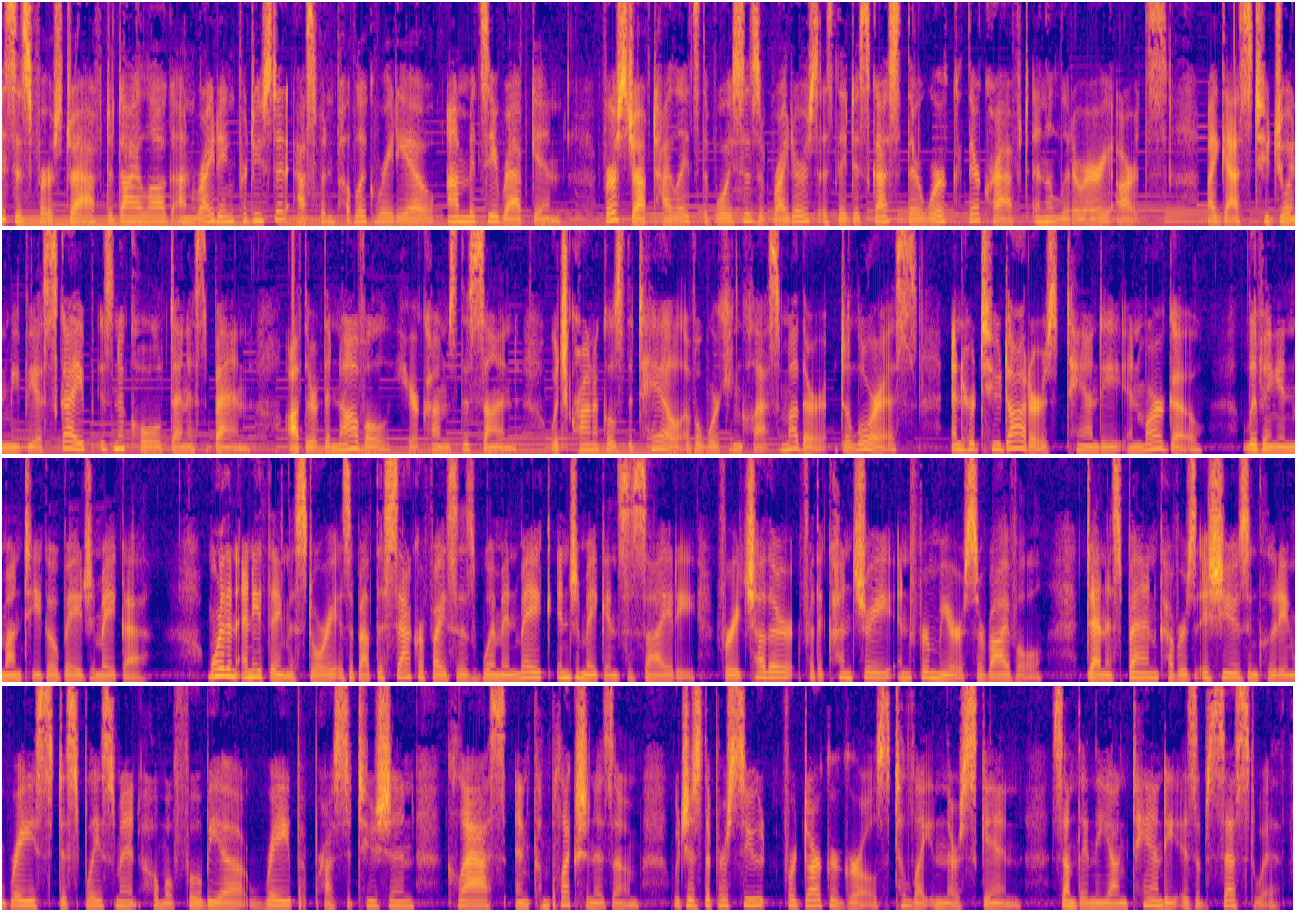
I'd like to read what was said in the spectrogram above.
This is First Draft, a dialogue on writing produced at Aspen Public Radio. I'm Mitzi Rapkin. First Draft highlights the voices of writers as they discuss their work, their craft, and the literary arts. My guest, who joined me via Skype, is Nicole Dennis Benn, author of the novel Here Comes the Sun, which chronicles the tale of a working class mother, Dolores, and her two daughters, Tandy and Margot, living in Montego Bay, Jamaica. More than anything, the story is about the sacrifices women make in Jamaican society for each other, for the country, and for mere survival. Dennis Benn covers issues including race, displacement, homophobia, rape, prostitution, class, and complexionism, which is the pursuit for darker girls to lighten their skin, something the young Tandy is obsessed with.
